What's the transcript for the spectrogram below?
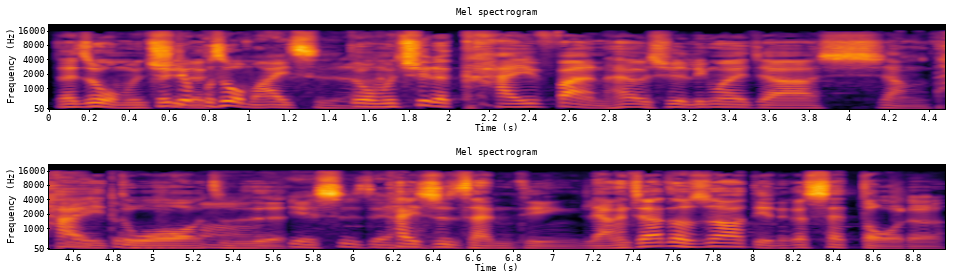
但是我们去就不是我们爱吃的，对，我们去了开饭，还有去了另外一家想太多，太多是不是？哦、也是这样。泰式餐厅，两家都是要点那个 settle 的，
